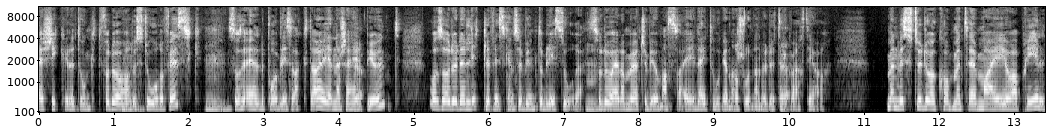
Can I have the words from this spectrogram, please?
er skikkelig tungt, for da har du mm. store fisk, mm. så er det på å bli slakta, gjerne ikke helt begynt. Og så har du den lille fisken som begynte begynt å bli store. Mm. Så da er det mye biomasse i de to generasjonene du til hver tid har. Men hvis du da kommer til mai og april,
